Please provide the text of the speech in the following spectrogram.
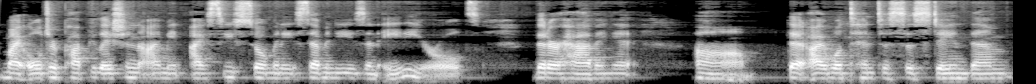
my older population i mean i see so many 70s and 80 year olds that are having it um, that i will tend to sustain them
